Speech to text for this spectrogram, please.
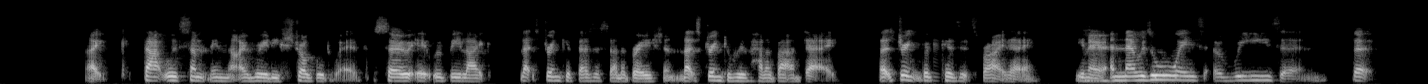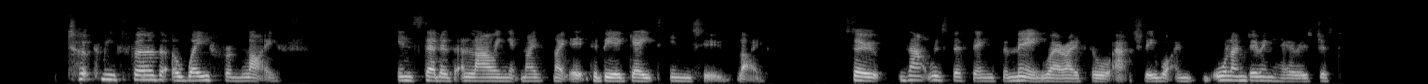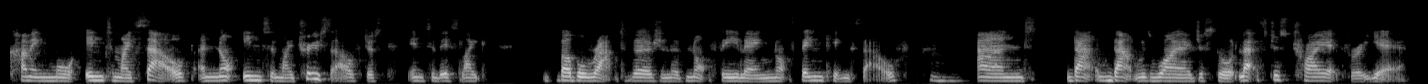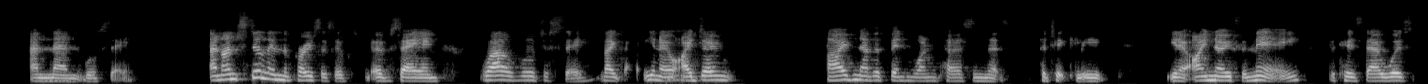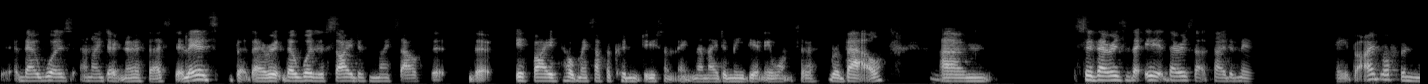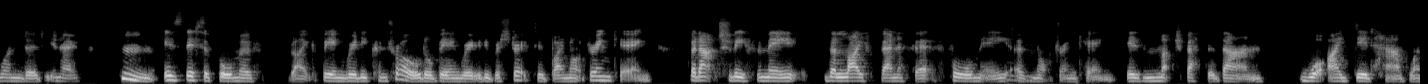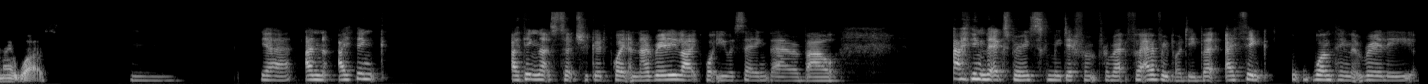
Like that was something that i really struggled with. So it would be like let's drink if there's a celebration. Let's drink if we've had a bad day. Let's drink because it's friday you know? Mm. and there was always a reason that took me further away from life instead of allowing it my like it to be a gate into life so that was the thing for me where i thought actually what i'm all i'm doing here is just coming more into myself and not into my true self just into this like bubble wrapped version of not feeling, not thinking self. Mm-hmm. And that that was why I just thought, let's just try it for a year and mm-hmm. then we'll see. And I'm still in the process of of saying, well, we'll just see. Like, you know. I don't I've never been one person that's particularly, you know, I know for me, because there was there was and I don't know if there still is, but there there was a side of myself that that if I told myself I couldn't do something, then I'd immediately want to rebel. Um, so there is that there is that side of me, but I've often wondered, you know, hmm, is this a form of like being really controlled or being really restricted by not drinking? But actually, for me, the life benefit for me mm. of not drinking is much better than what I did have when I was. Mm. Yeah, and I think I think that's such a good point, and I really like what you were saying there about. I think the experience can be different from it for everybody, but I think one thing that really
